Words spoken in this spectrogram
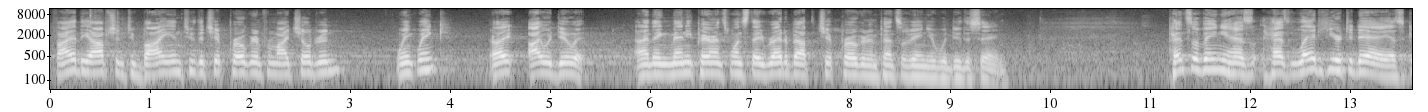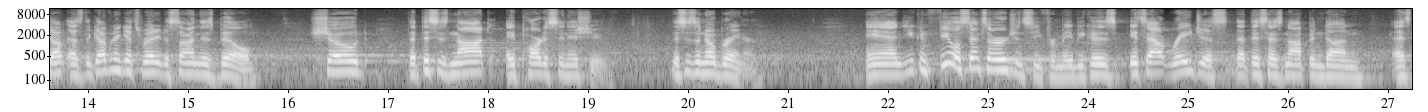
if I had the option to buy into the CHIP program for my children, wink, wink, right, I would do it. And I think many parents, once they read about the CHIP program in Pennsylvania, would do the same. Pennsylvania has, has led here today, as, as the governor gets ready to sign this bill, showed that this is not a partisan issue. This is a no-brainer. And you can feel a sense of urgency for me because it's outrageous that this has not been done as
